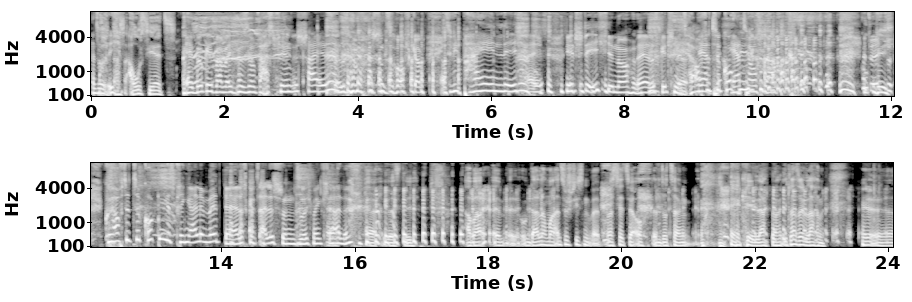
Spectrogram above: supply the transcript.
also Mach ich. das aus jetzt. Ey, wirklich war manchmal so, was für eine Scheiße. Das haben wir schon so oft gehabt. So wie peinlich, ey. Jetzt stehe ich hier noch. Naja, das geht schnell. Hör auf zu gucken. Guck nicht. Hör auf zu gucken, das kriegen alle mit. Ja, das gibt's alles schon so, ich meine, klar. Ne? Ja, lustig. Aber ähm, um da nochmal anzuschließen, was jetzt ja auch dann sozusagen, okay, lach noch, ich lasse euch lachen. Ja,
